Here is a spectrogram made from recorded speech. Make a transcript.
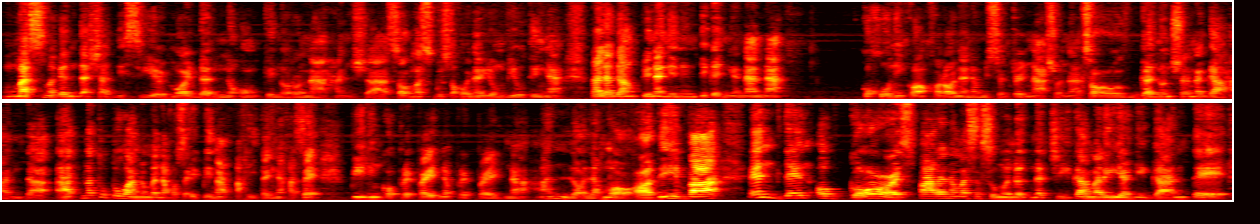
mas maganda siya this year more than noong kinoronahan siya. So, mas gusto ko na yung beauty niya. Talagang pinaninindigan niya na na kukunin ko ang corona ng Miss International. So, ganun siya naghahanda. At natutuwa naman ako sa ipinapakita niya kasi feeling ko prepared na prepared na ang lola mo. O, di ba? And then, of course, para naman sa sumunod na chika, Maria Gigante,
